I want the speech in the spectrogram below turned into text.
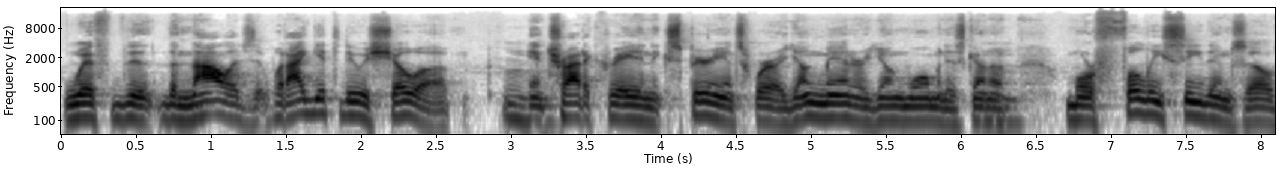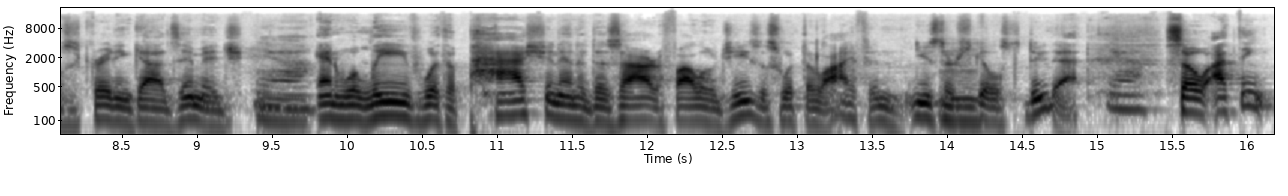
with the, the knowledge that what I get to do is show up mm-hmm. and try to create an experience where a young man or a young woman is going to mm-hmm more fully see themselves as creating God's image yeah. and will leave with a passion and a desire to follow Jesus with their life and use their mm-hmm. skills to do that. Yeah. So I think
